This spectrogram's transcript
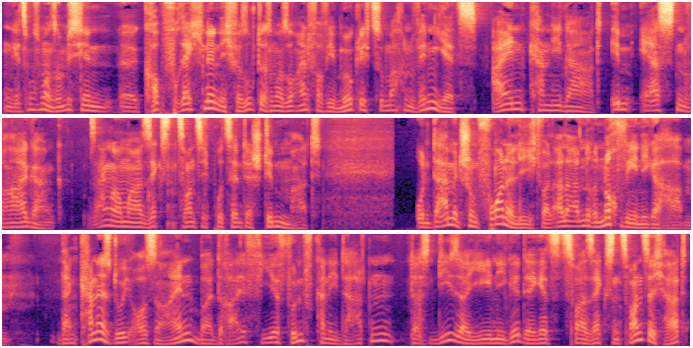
jetzt muss man so ein bisschen äh, Kopf rechnen. Ich versuche das mal so einfach wie möglich zu machen. Wenn jetzt ein Kandidat im ersten Wahlgang, sagen wir mal 26 Prozent der Stimmen hat und damit schon vorne liegt, weil alle anderen noch weniger haben, dann kann es durchaus sein, bei drei, vier, fünf Kandidaten, dass dieserjenige, der jetzt zwar 26 hat,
